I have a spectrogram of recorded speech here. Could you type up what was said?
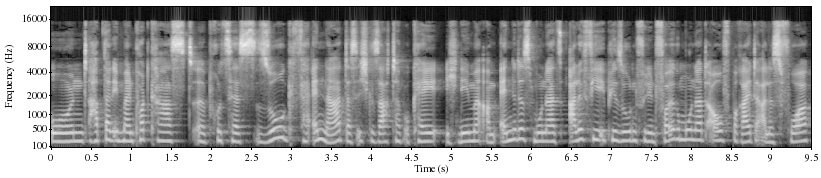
und habe dann eben meinen Podcast-Prozess so verändert, dass ich gesagt habe, okay, ich nehme am Ende des Monats alle vier Episoden für den Folgemonat auf, bereite alles vor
